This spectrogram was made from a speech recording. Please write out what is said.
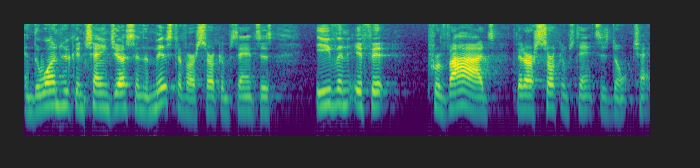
and the one who can change us in the midst of our circumstances, even if it provides that our circumstances don't change.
